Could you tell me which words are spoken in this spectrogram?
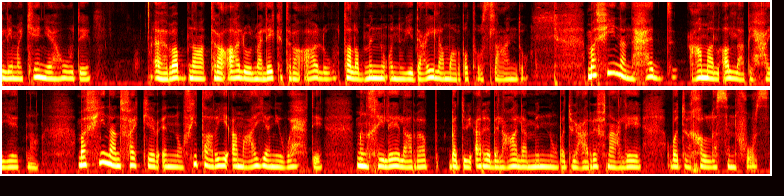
اللي ما كان يهودي آه، ربنا ترقاله الملاك ترقاله وطلب منه إنه يدعي لمار بطرس لعنده ما فينا نحد عمل الله بحياتنا. ما فينا نفكر إنه في طريقة معينة واحدة من خلالها الرب بده يقرب العالم منه بده يعرفنا عليه وبده يخلص نفوس.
